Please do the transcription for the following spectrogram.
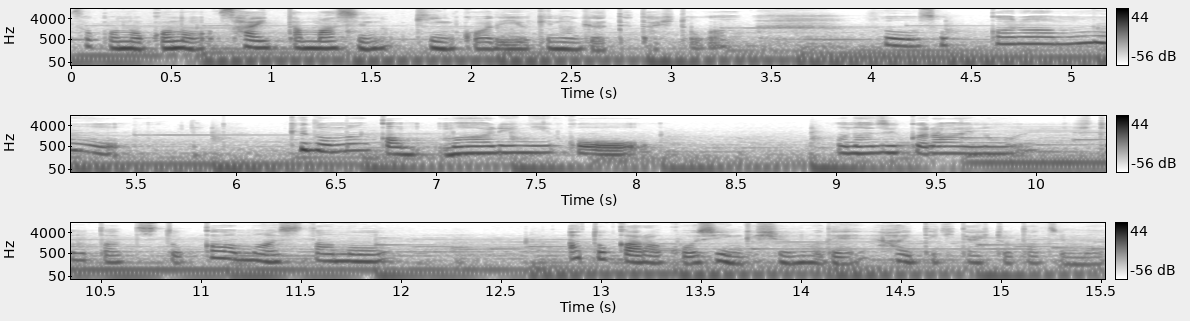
そこのこのさいたま市の近郊で有機農業やってた人が。そうそっからもうけどなんか周りにこう同じくらいの人たちとか、まあ、下の後からこう新規収納で入ってきた人たちも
